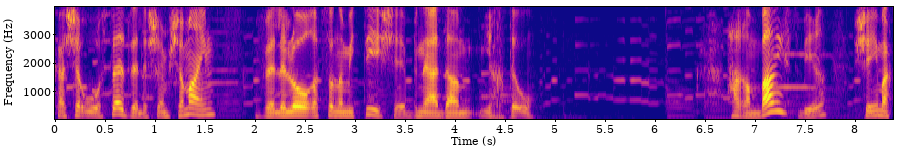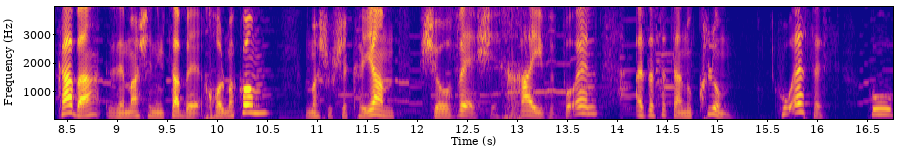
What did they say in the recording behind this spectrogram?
כאשר הוא עושה את זה לשם שמיים, וללא רצון אמיתי שבני האדם יחטאו. הרמב"ם הסביר שאם הקאבה זה מה שנמצא בכל מקום, משהו שקיים, שהווה, שחי ופועל, אז השטן הוא כלום. הוא אפס, הוא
